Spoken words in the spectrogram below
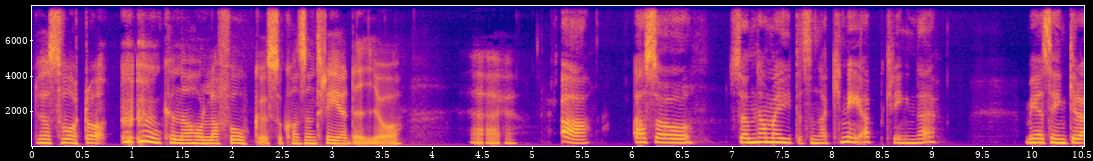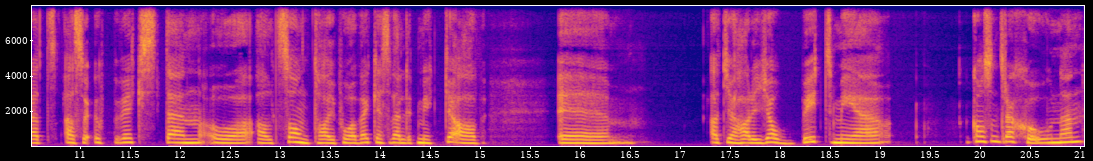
Du har svårt att kunna hålla fokus och koncentrera dig. Och, eh, Ja, alltså sen har man ju hittat sina knep kring det. Men jag tänker att alltså, uppväxten och allt sånt har ju påverkats väldigt mycket av eh, att jag har det jobbigt med koncentrationen.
